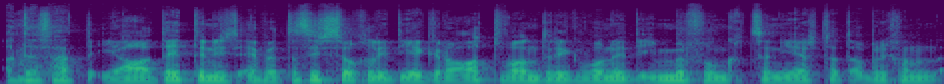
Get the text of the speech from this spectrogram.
und das hat, ja, dort ist, eben, das ist so ein bisschen die Gratwanderung, die nicht immer funktioniert hat. Aber ich habe,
